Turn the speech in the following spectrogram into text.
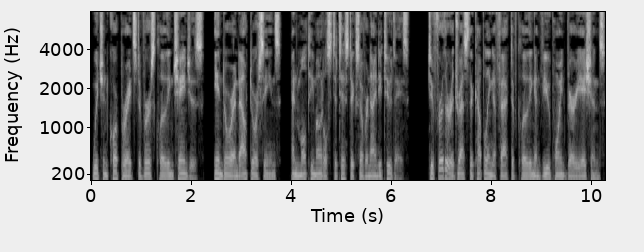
which incorporates diverse clothing changes, indoor and outdoor scenes, and multimodal statistics over 92 days. To further address the coupling effect of clothing and viewpoint variations,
